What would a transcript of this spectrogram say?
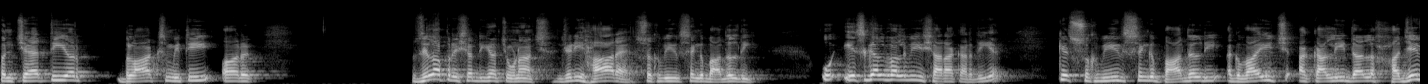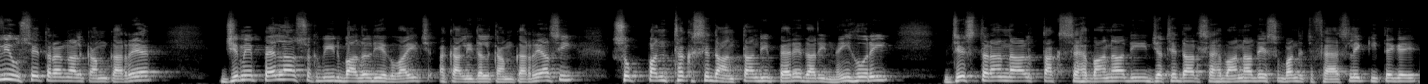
ਪੰਚਾਇਤੀ ਔਰ ਬਲਾਕ ਸਮਿਤੀ ਔਰ ਜ਼ਿਲ੍ਹਾ ਪਰਿਸ਼ਦ ਦੀਆਂ ਚੋਣਾਂ 'ਚ ਜਿਹੜੀ ਹਾਰ ਹੈ ਸੁਖਬੀਰ ਸਿੰਘ ਬਾਦਲ ਦੀ, ਉਹ ਇਸ ਗੱਲ ਵੱਲ ਵੀ ਇਸ਼ਾਰਾ ਕਰਦੀ ਹੈ ਕਿ ਸੁਖਬੀਰ ਸਿੰਘ ਬਾਦਲ ਦੀ ਅਗਵਾਈ 'ਚ ਅਕਾਲੀ ਦਲ ਹਜੇ ਵੀ ਉਸੇ ਤਰ੍ਹਾਂ ਨਾਲ ਕੰਮ ਕਰ ਰਿਹਾ ਹੈ ਜਿਵੇਂ ਪਹਿਲਾਂ ਸੁਖਬੀਰ ਬਾਦਲ ਦੀ ਅਗਵਾਈ 'ਚ ਅਕਾਲੀ ਦਲ ਕੰਮ ਕਰ ਰਿਹਾ ਸੀ, ਸੋ ਪੰਥਕ ਸਿਧਾਂਤਾਂ ਦੀ ਪਹਿਰੇਦਾਰੀ ਨਹੀਂ ਹੋ ਰਹੀ। ਜਿਸ ਤਰ੍ਹਾਂ ਨਾਲ ਤਖਤ ਸਹਿਬਾਨਾਂ ਦੀ, ਜਥੇਦਾਰ ਸਹਿਬਾਨਾਂ ਦੇ ਸਬੰਧ 'ਚ ਫੈਸਲੇ ਕੀਤੇ ਗਏ,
